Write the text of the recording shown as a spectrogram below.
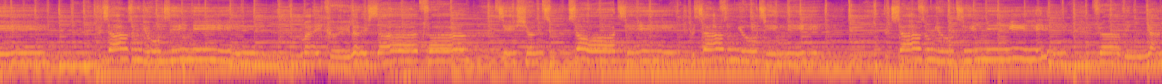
นี่พระเจ้าทรงอยู่ที่นี่ไม่เคยเลยสักครั้งที่ฉันถูกทอดทิ้งพระเจ้าทรงอยู่ที่นี่พระเจ้าทรงอยู่ที่นี่ วิญญาณ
